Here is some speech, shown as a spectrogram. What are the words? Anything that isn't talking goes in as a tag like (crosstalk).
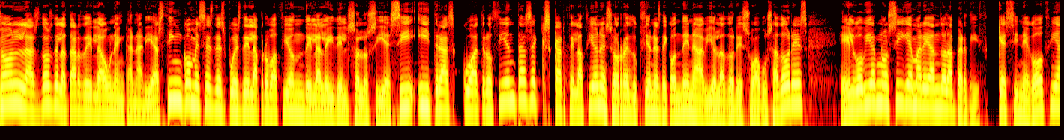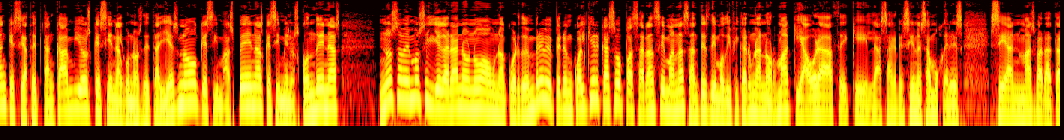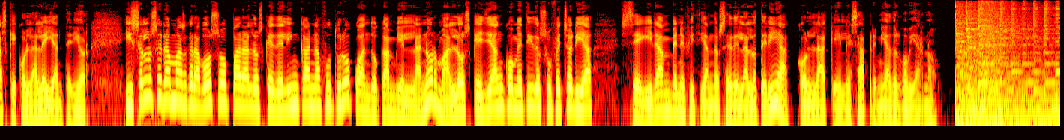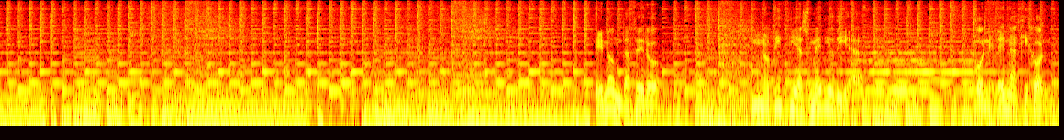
Son las 2 de la tarde y la una en Canarias. Cinco meses después de la aprobación de la ley del solo sí es sí y tras 400 excarcelaciones o reducciones de condena a violadores o abusadores, el gobierno sigue mareando la perdiz. Que si negocian, que si aceptan cambios, que si en algunos detalles no, que si más penas, que si menos condenas. No sabemos si llegarán o no a un acuerdo en breve, pero en cualquier caso pasarán semanas antes de modificar una norma que ahora hace que las agresiones a mujeres sean más baratas que con la ley anterior. Y solo será más gravoso para los que delincan a futuro cuando cambien la norma. Los que ya han cometido su fechoría seguirán beneficiándose de la lotería con la que les ha premiado el gobierno. En Onda Cero, Noticias Mediodía, con Elena Gijón.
